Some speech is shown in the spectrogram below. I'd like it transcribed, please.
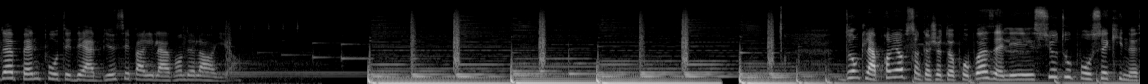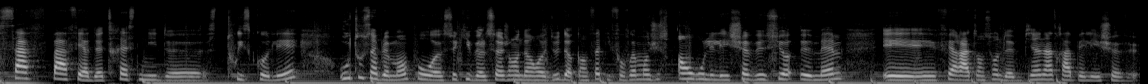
de pen pour t'aider à bien séparer l'avant de l'arrière. Donc, la première option que je te propose, elle est surtout pour ceux qui ne savent pas faire de tresse ni de twist collé ou tout simplement pour euh, ceux qui veulent ce genre d'enrodu. Donc, en fait, il faut vraiment juste enrouler les cheveux sur eux-mêmes et faire attention de bien attraper les cheveux.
